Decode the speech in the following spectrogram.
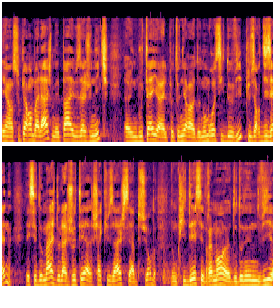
est un super emballage, mais pas à usage unique. Euh, une bouteille, elle peut tenir de nombreux cycles de vie, plusieurs dizaines, et c'est dommage de la jeter à chaque usage, c'est absurde. Donc l'idée, c'est vraiment euh, de donner une, vie,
